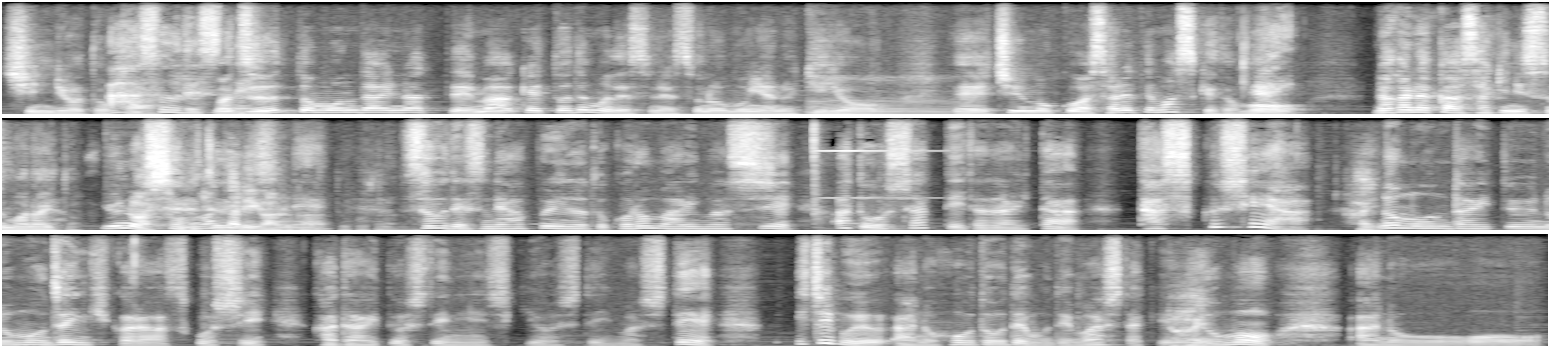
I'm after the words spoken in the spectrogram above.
診療とか、はいね、まあ、ずっと問題になってマーケットでもですねその分野の企業、えー、注目はされてますけども、はいなかなか先に進まないというのはそのあたりがあるからということなんですね。そうですね。アプリのところもありますし、あとおっしゃっていただいたタスクシェアの問題というのも前期から少し課題として認識をしていまして、一部あの報道でも出ましたけれども、はい、あの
